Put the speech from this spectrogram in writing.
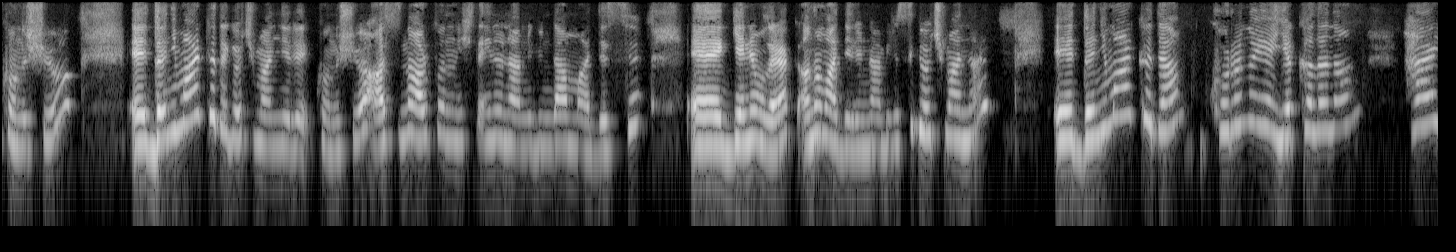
konuşuyor. E, Danimarka'da göçmenleri konuşuyor. Aslında Avrupa'nın işte en önemli gündem maddesi e, genel olarak ana maddelerinden birisi göçmenler. E, Danimarka'da koronaya yakalanan her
